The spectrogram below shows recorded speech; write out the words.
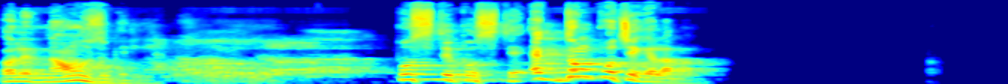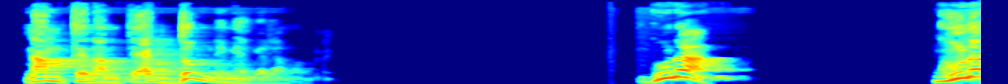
বলে নাউজুবিল্লাহ পচতে পচতে একদম পচে গেলাম নামতে নামতে একদম নেমে গেলাম গুণা। গুণা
